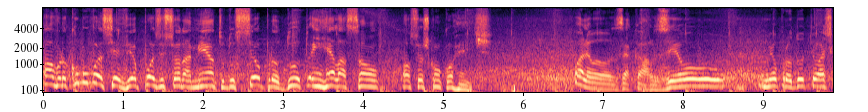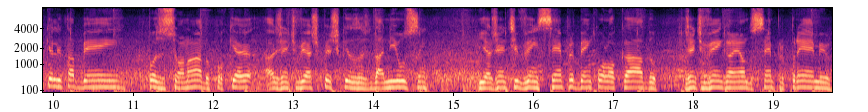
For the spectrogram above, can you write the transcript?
Álvaro, como você vê o posicionamento do seu produto em relação aos seus concorrentes? Olha, Zé Carlos, eu meu produto eu acho que ele está bem posicionado porque a gente vê as pesquisas da Nielsen e a gente vem sempre bem colocado, a gente vem ganhando sempre prêmio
